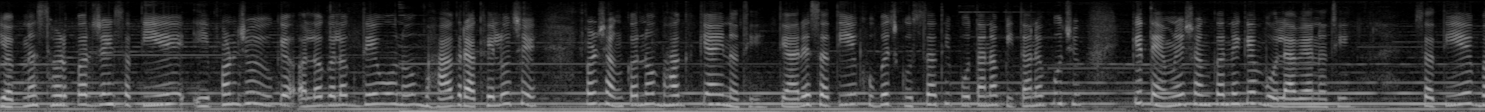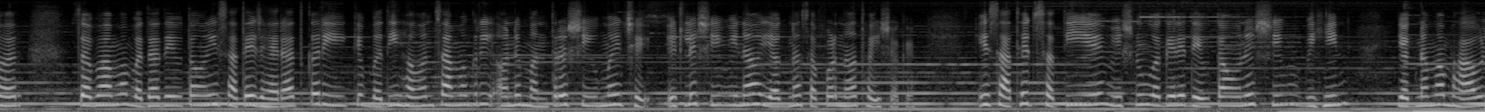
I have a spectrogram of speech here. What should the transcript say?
યજ્ઞ સ્થળ પર જઈ સતીએ એ પણ જોયું કે અલગ અલગ દેવોનો ભાગ રાખેલો છે પણ શંકરનો ભાગ ક્યાંય નથી. ત્યારે સતીએ ખૂબ જ ગુસ્સાથી પોતાના પિતાને પૂછ્યું કે તેમણે શંકરને કેમ બોલાવ્યા નથી? સતીએ ભર સભામાં બધા દેવતાઓની સાથે જાહેરાત કરી કે બધી હવન સામગ્રી અને મંત્ર શિવમય છે, એટલે શિવ વિના યજ્ઞ સફળ ન થઈ શકે. એ સાથે જ સતીએ વિષ્ણુ વગેરે દેવતાઓને શિવ વિહીન યજ્ઞમાં ભાવ,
